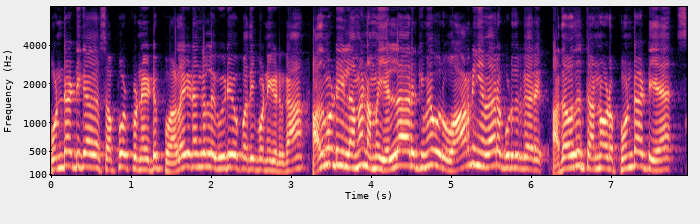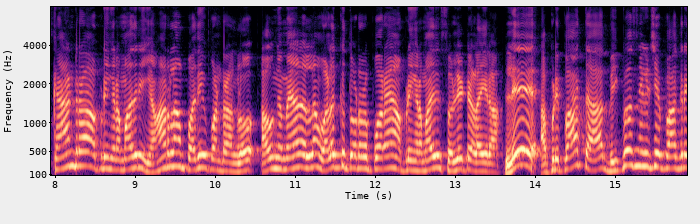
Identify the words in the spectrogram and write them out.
பொண்டாட்டிக்காக சப்போர்ட் பண்ணிட்டு பல இடங்கள்ல வீடியோ பதிவு பண்ணிக்கிட்டு இருக்கான். அது மட்டும் இல்லாம நம்ம எல்லாருக்குமே ஒரு வார்னிங் வேற கொடுத்துருக்காரு. அதாவது தன்னோட பொண்டாட்டிய ஸ்கேண்ட்ரா அப்படிங்கிற மாதிரி யாரெல்லாம் பதிவு பண்றாங்களோ அவங்க மேல எல்லாம் வழக்கு தொடர போறேன் அப்படிங்கிற மாதிரி சொல்லிட்டு அலைகிறான் லே அப்படி பார்த்தா பிக் பாஸ் நிகழ்ச்சியை பாக்குற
